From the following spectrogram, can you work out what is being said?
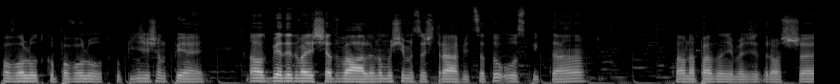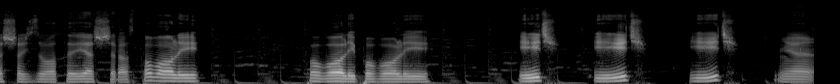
Powolutku, powolutku. 55. No od biedy 22, ale no musimy coś trafić. Co tu? Uspik, ta? To na pewno nie będzie droższe. 6 zł. Jeszcze raz. Powoli. Powoli, powoli. Idź. Idź. Idź. Nie.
